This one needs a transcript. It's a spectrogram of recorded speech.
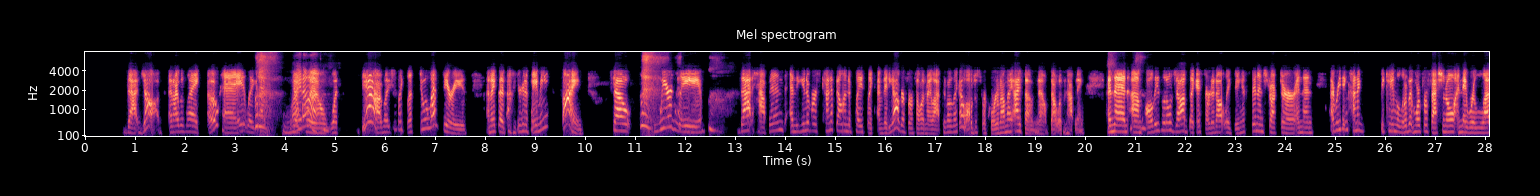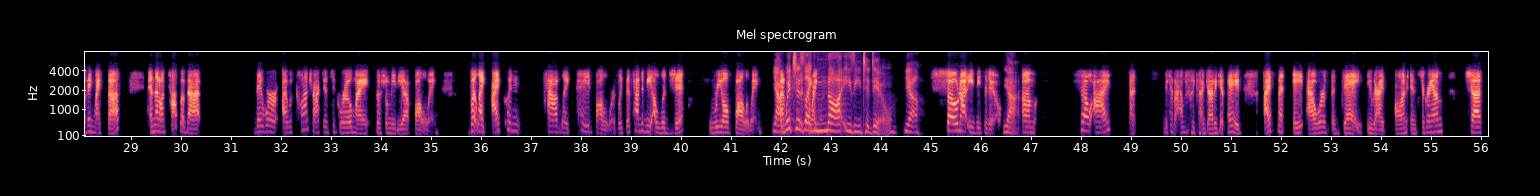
that job? And I was like, okay, like, Why no not? What? Yeah, I'm like, she's like, let's do a web series. And I said, you're going to pay me? Fine. So weirdly, that happened and the universe kind of fell into place like a videographer fell in my lap because I was like, oh, I'll just record it on my iPhone. No, that wasn't happening. And then um, all these little jobs, like I started out like being a spin instructor and then everything kind of became a little bit more professional and they were loving my stuff. And then on top of that, they were, I was contracted to grow my social media following. But like I couldn't have like paid followers. Like this had to be a legit, real following. Yeah, That's- which is so like I- not easy to do. Yeah. So not easy to do. Yeah. Um, so I spent because I was like, I gotta get paid. I spent eight hours a day, you guys, on Instagram, just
